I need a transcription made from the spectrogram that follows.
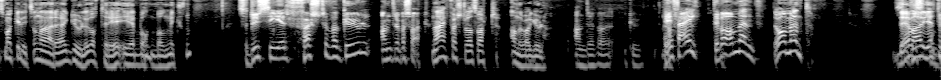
Smaker litt som det der gule godteriet i Bonbon-miksen. Så du sier første var gul, andre var svart. Nei, første var svart, andre var gul. Andre var gul. Det er feil! Det var omvendt. Det var omvendt. Det var gjett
